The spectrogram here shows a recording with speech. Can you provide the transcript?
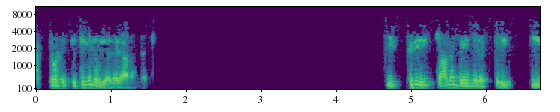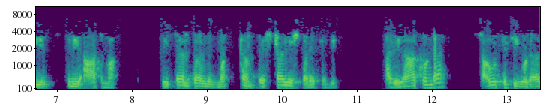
అటువంటి స్థితికి నువ్వు ఎదగాలన్నట్టు. ఈ స్త్రీ చాలా డేంజరస్ స్త్రీ. ఈ స్త్రీ ఆత్మ. ఇస్రాయల్ పనులు మొత్తం డిస్ట్రాయ్ చేసి పడేసింది. అది కాకుండా సౌత్కి కూడా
